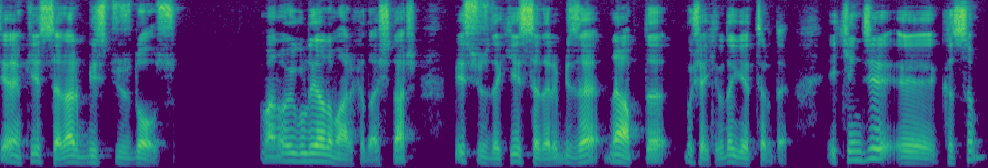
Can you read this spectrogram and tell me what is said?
Diyelim ki hisseler BIST yüzde olsun. Hemen uygulayalım arkadaşlar. BIST yüzdeki hisseleri bize ne yaptı? Bu şekilde getirdi. İkinci e, kısım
